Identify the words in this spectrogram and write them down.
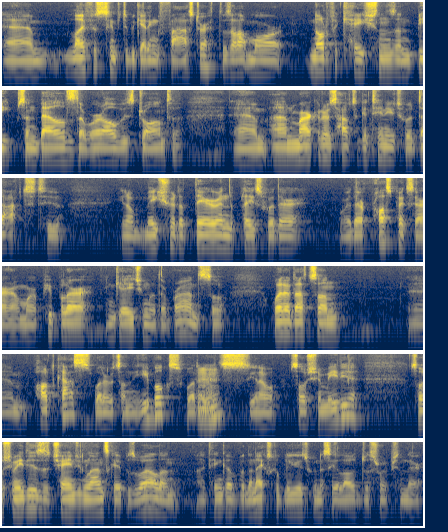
Um, life is, seems to be getting faster. There's a lot more notifications and beeps and bells that we're always drawn to, um, and marketers have to continue to adapt to, you know, make sure that they're in the place where their where their prospects are and where people are engaging with their brands. So, whether that's on um, podcasts, whether it's on the ebooks, whether it's you know social media, social media is a changing landscape as well, and I think over the next couple of years we're going to see a lot of disruption there.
